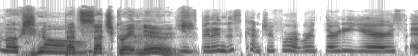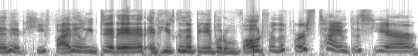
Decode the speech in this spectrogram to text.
emotional. That's such great news. He's been in this country for over 30 years, and it, he finally did it, and he's going to be able to vote for the first time this year.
